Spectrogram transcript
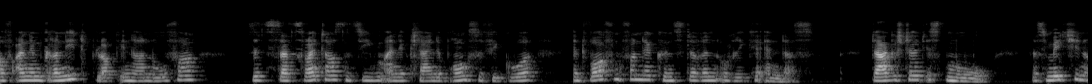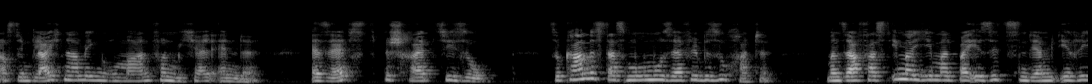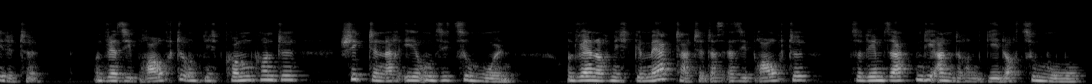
Auf einem Granitblock in Hannover sitzt seit 2007 eine kleine Bronzefigur, entworfen von der Künstlerin Ulrike Enders. Dargestellt ist Momo, das Mädchen aus dem gleichnamigen Roman von Michael Ende. Er selbst beschreibt sie so. So kam es, dass Momo sehr viel Besuch hatte. Man sah fast immer jemand bei ihr sitzen, der mit ihr redete. Und wer sie brauchte und nicht kommen konnte, schickte nach ihr, um sie zu holen und wer noch nicht gemerkt hatte, dass er sie brauchte, zu dem sagten die anderen, geh doch zu Momo.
